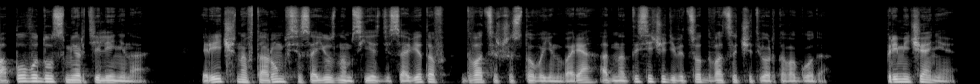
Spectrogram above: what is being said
По поводу смерти Ленина. Речь на втором всесоюзном съезде советов 26 января 1924 года. Примечание:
